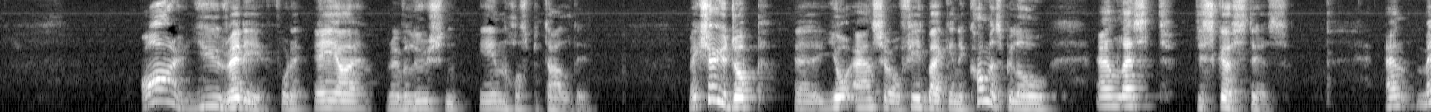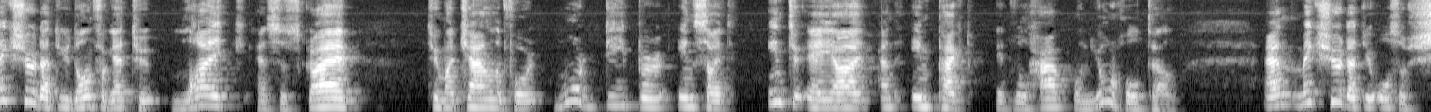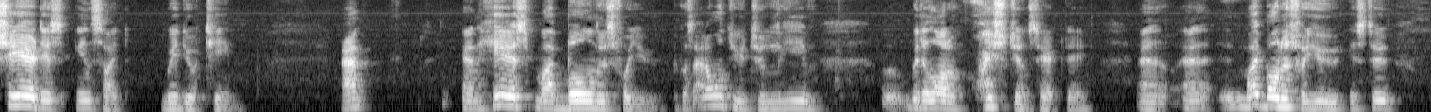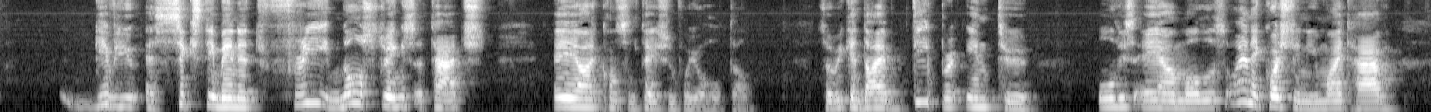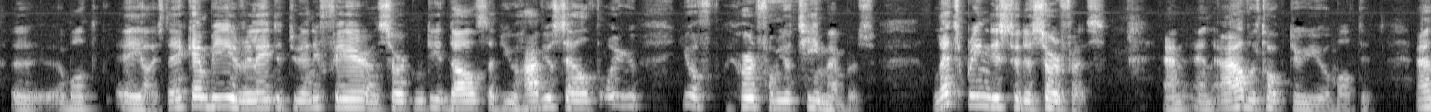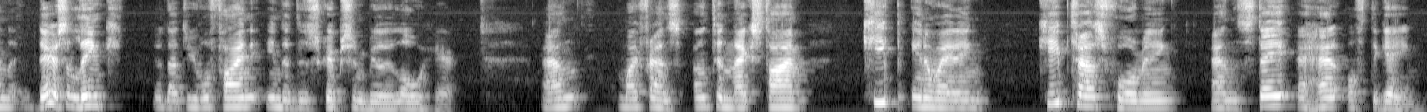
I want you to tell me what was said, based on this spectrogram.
Are you ready for the AI revolution in hospitality? Make sure you drop uh, your answer or feedback in the comments below and let's discuss this. And make sure that you don't forget to like and subscribe to my channel for more deeper insight into AI and impact it will have on your hotel. And make sure that you also share this insight with your team. And and here's my bonus for you because I don't want you to leave uh, with a lot of questions here today. And, and my bonus for you is to give you a 60 minute free, no strings attached AI consultation for your hotel. So we can dive deeper into all these AI models or any question you might have uh, about AIs. They can be related to any fear, uncertainty, doubts that you have yourself or you, you've heard from your team members. Let's bring this to the surface. and and I will talk to you about it. And there's a link that you will find in the description below here. And my friends, until next time, keep innovating, keep transforming, and stay ahead of the game.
